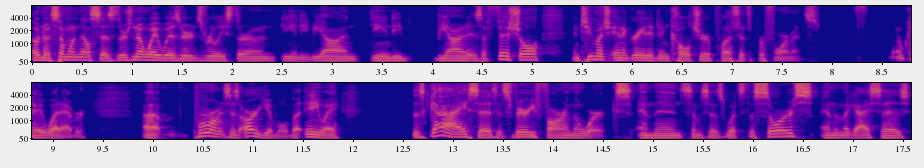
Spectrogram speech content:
oh no, someone else says there's no way Wizards release their own d&d beyond D and D Beyond. Beyond is official and too much integrated in culture plus its performance. Okay, whatever. Uh, performance is arguable, but anyway, this guy says it's very far in the works and then some says what's the source and then the guy says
